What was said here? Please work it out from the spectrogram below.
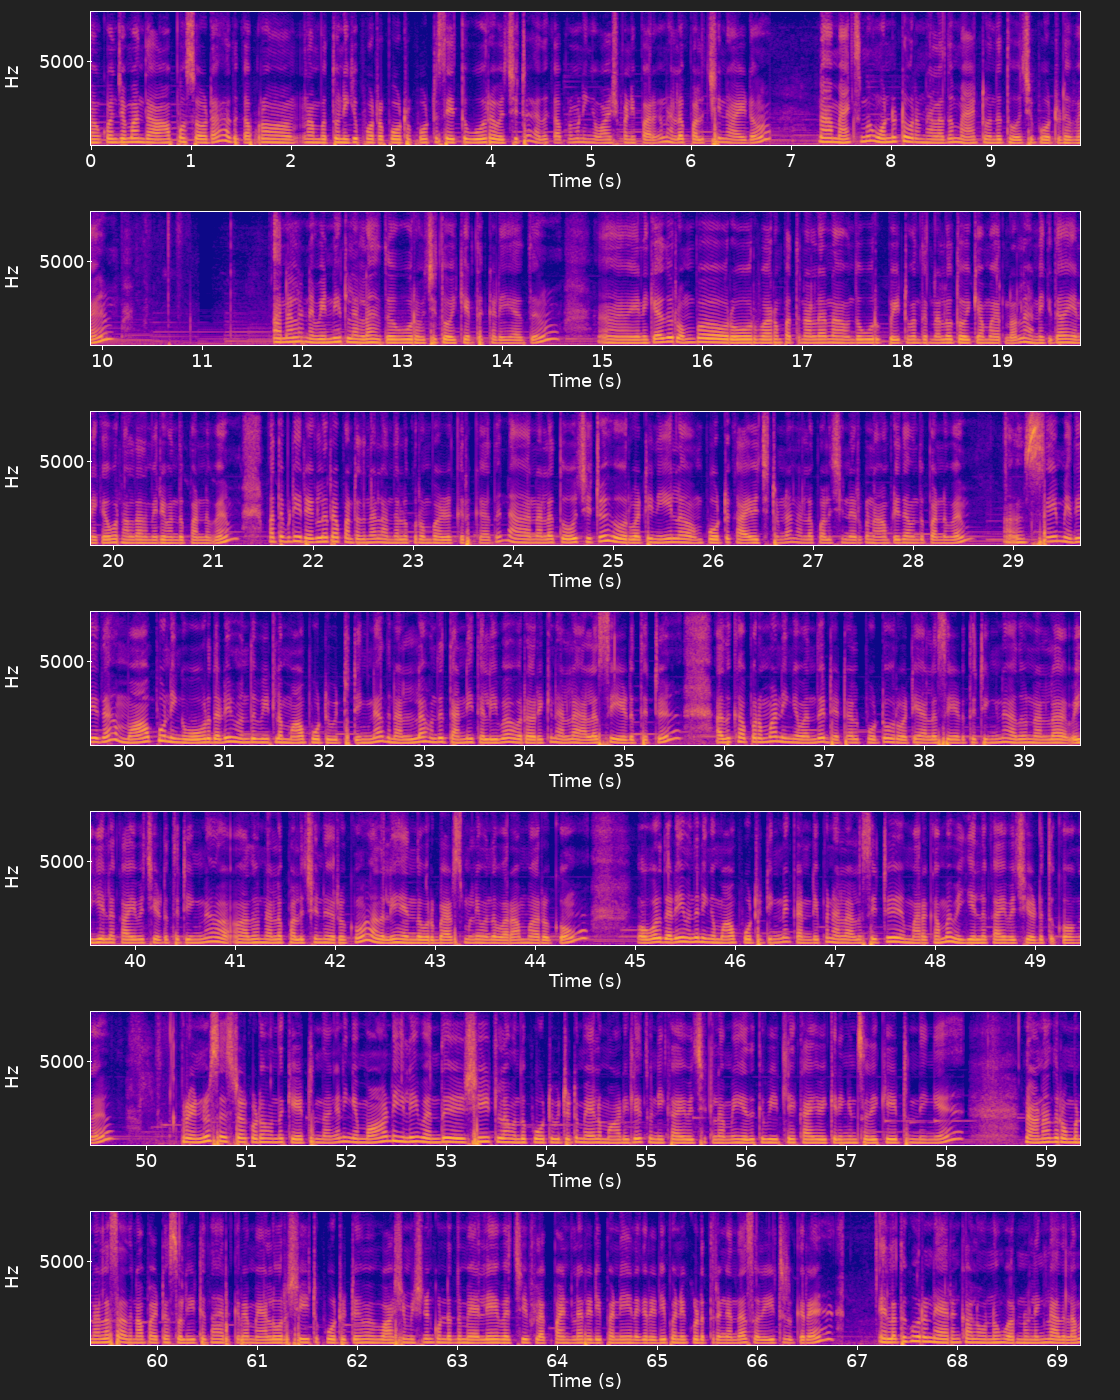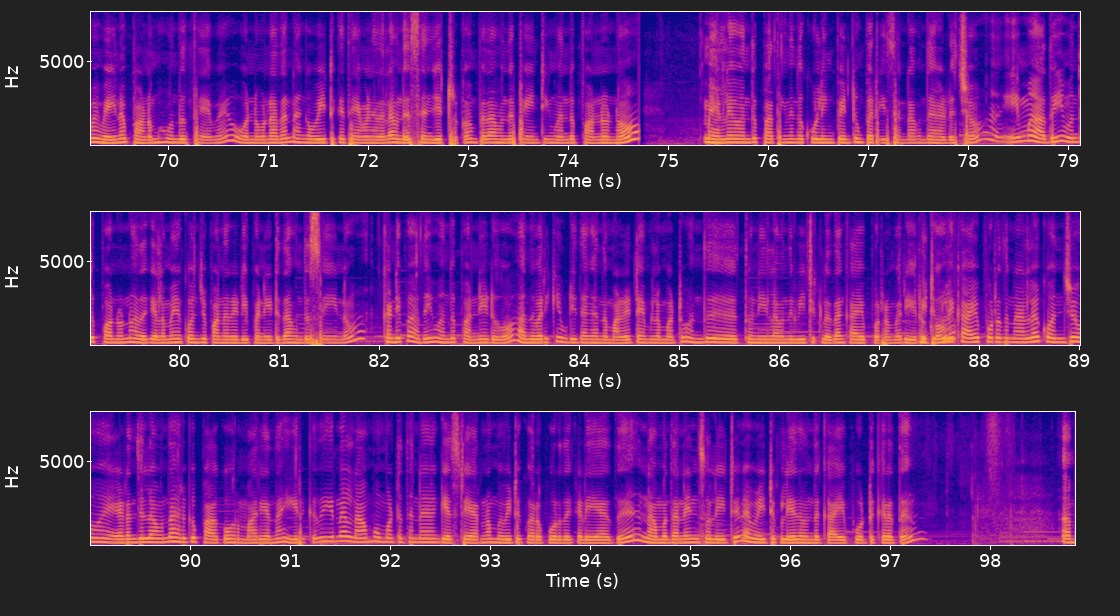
கொஞ்சமாக அந்த ஆப்போசோட அதுக்கப்புறம் நம்ம துணிக்கு போடுற போட்டு போட்டு சேர்த்து ஊற வச்சுட்டு அதுக்கப்புறமா நீங்கள் வாஷ் பண்ணி பாருங்கள் நல்லா பளிச்சின்னு ஆகிடும் நான் மேக்ஸிமம் ஒன்று டு ஒரு நாளாக தான் மேட் வந்து துவச்சி போட்டுடுவேன். அதனால் நான் வெந்நீர்லலாம் இதை ஊற வச்சு துவைக்கிறது கிடையாது. எனக்காவது என்னைக்காவது ரொம்ப ஒரு ஒரு வாரம் பத்து நாளாக நான் வந்து ஊருக்கு போயிட்டு வந்ததுனால துவைக்காமல் இருந்தாலும் அன்றைக்கி தான் எனக்காக ஒரு நாள் அதுமாரி வந்து பண்ணுவேன். மற்றபடி ரெகுலராக பண்ணுறதுனால அந்தளவுக்கு ரொம்ப அழுக்கு இருக்காது. நான் நல்லா துவைச்சிட்டு ஒரு வாட்டி நீளம் போட்டு காய வச்சிட்டோம்னா நல்லா பளிச்சுன்னு இருக்கும். நான் அப்படி தான் வந்து பண்ணுவேன். சேம் இதே தான். மாப்பும் நீங்கள் ஒவ்வொரு தடையும் வந்து வீட்டில் மா போட்டு விட்டுட்டிங்கன்னா அது நல்லா வந்து தண்ணி தெளிவாக வர வரைக்கும் நல்லா அலசி எடுத்துட்டு அதுக்கப்புறமா நீங்கள் வந்து டெட்டால் போட்டு ஒரு வாட்டி அலசி எடுத்துட்டிங்கன்னா அதுவும் நல்லா வெயிலில் காய வச்சு எடுத்துட்டிங்கன்னா அதுவும் நல்லா பளிச்சுன்னு இருக்கும். அதுலேயும் எந்த ஒரு பேட்ஸ்மெல்லையும் வந்து வராமல் இருக்கும். ஒவ்வொரு தடையும் வந்து நீங்கள் மா போட்டுட்டிங்கன்னா கண்டிப்பாக நல்லா அலசிட்டு மறக்காமல் வெயிலில் காய வச்சு எடுத்துக்கோங்க. அப்புறம் இன்னொரு சிஸ்டர் கூட வந்து கேட்டிருந்தாங்க நீங்கள் மாடியிலே வந்து ஷீட்லாம் வந்து போட்டு விட்டுட்டு மேலே மாடியிலே துணி காய வச்சுக்கலாமே எதுக்கு வீட்டிலே காய வைக்கிறீங்கன்னு சொல்லி கேட்டிருந்தீங்க. நானும் அது ரொம்ப நாளாக சாதனா பாயிட்ட சொல்லிட்டு தான் இருக்கிறேன். மேலே ஒரு ஷீட்டு போட்டுட்டு வாஷிங் மிஷின் கொண்டு வந்து மேலே வச்சு ஃப்ளக் பாயிண்ட்லாம் ரெடி பண்ணி எனக்கு ரெடி பண்ணி கொடுத்துருங்கன்னு தான் சொல்லிட்டு இருக்கிறேன். எல்லாத்துக்கும் ஒரு நேரம் காலம் ஒன்றும் வரணும் இல்லைங்களா? அது இல்லாமல் மெயினாக பணமும் வந்து தேவை. ஒன்று ஒன்றா தான் நாங்கள் வீட்டுக்கு தேவையானதெல்லாம் வந்து செஞ்சிட்ருக்கோம் இப்போ தான் வந்து பெயிண்டிங் வந்து பண்ணணும். மேலே வந்து பார்த்திங்கன்னா இந்த கூலிங் பெயிண்ட்டும் இப்போ ரீசெண்டாக வந்து அடித்தோம் ஏமா அதையும் வந்து பண்ணணும். அதுக்கு எல்லாமே கொஞ்சம் பணம் ரெடி பண்ணிட்டு தான் வந்து செய்யணும். கண்டிப்பாக அதையும் வந்து பண்ணிவிடுவோம் அது வரைக்கும் இப்படி தாங்க. அந்த மழை டைமில் மட்டும் வந்து துணியெல்லாம் வந்து வீட்டுக்குள்ளே தான் காய போடுற மாதிரி இருக்கும். வீட்டுக்குள்ளே காய போடுறதுனால கொஞ்சம் இடைஞ்சலாகவும் தான் இருக்குது பார்க்க ஒரு மாதிரியாக தான் இருக்குது. இருந்தாலும் நாம் மட்டும் தானே கெஸ்ட் யாரும் நம்ம வீட்டுக்கு வர போகிறது கிடையாது. நம்ம தானேன்னு சொல்லிட்டு நம்ம வீட்டுக்குள்ளேயே தான் வந்து காய போட்டுக்கிறது.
